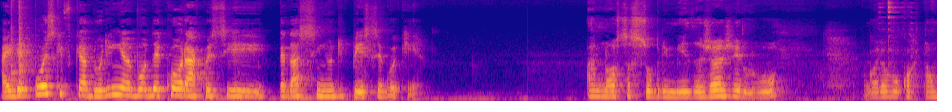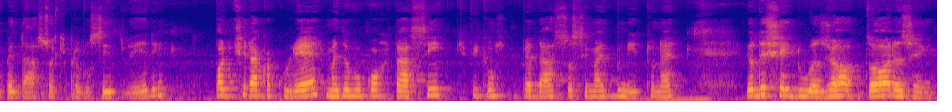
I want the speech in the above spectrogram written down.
Aí depois que ficar durinha, eu vou decorar com esse pedacinho de pêssego aqui. A nossa sobremesa já gelou. Agora eu vou cortar um pedaço aqui para vocês verem. Pode tirar com a colher, mas eu vou cortar assim, que fica um pedaço assim mais bonito, né? Eu deixei duas horas, gente,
